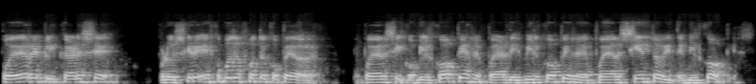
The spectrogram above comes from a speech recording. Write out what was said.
puede replicarse, producir, es como una fotocopiadora. Le puede dar 5.000 copias, le puede dar 10.000 copias, le puede dar 120.000 copias.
